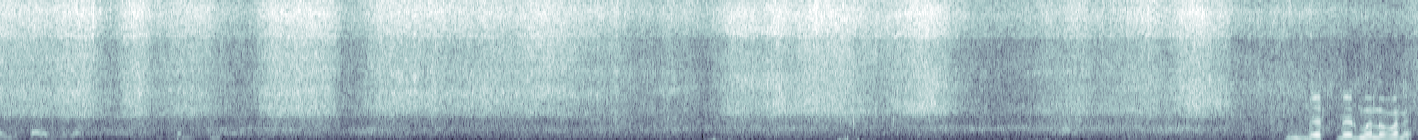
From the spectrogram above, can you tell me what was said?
จะพาบ้วงไปนี่แหละเบ็ดเบ็ดเมื่อไรวันเนี่ย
